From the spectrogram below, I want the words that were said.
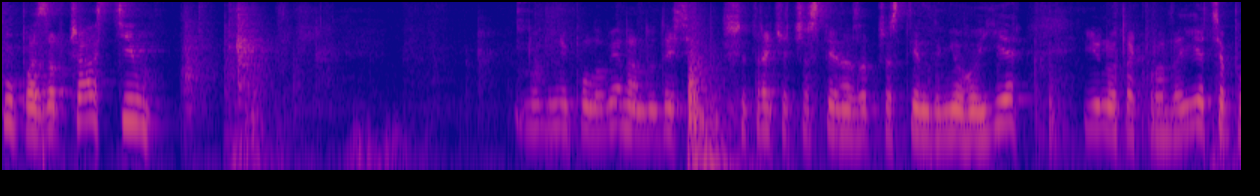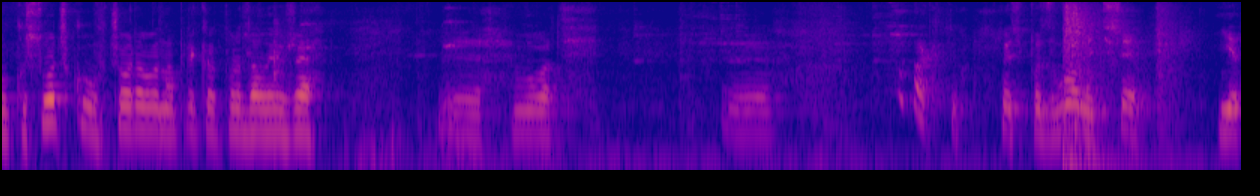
купа запчастів. Ну, не половина, ну десь ще третя частина запчастин до нього є. І воно так продається по кусочку. Вчора, наприклад, продали вже. Е, от. Е, ну так, хтось подзвонить, ще є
